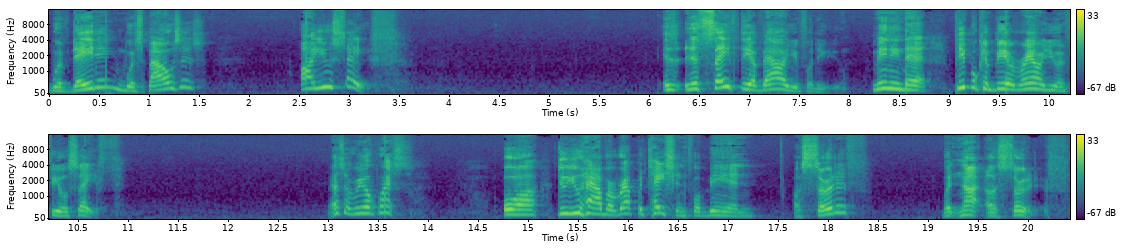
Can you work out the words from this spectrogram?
with dating, with spouses. Are you safe? Is, is safety a value for you? Meaning that people can be around you and feel safe. That's a real question. Or do you have a reputation for being assertive, but not assertive?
